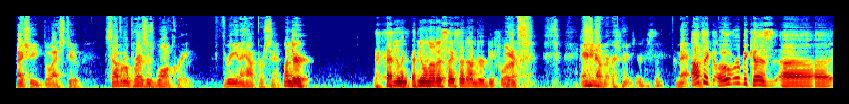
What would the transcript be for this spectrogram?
actually, the last two. Salvador Perez's walk rate, three and a half percent. Under. You'll you'll notice I said under before. Yes. Any number. Matt, I'll uh, take over because uh,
